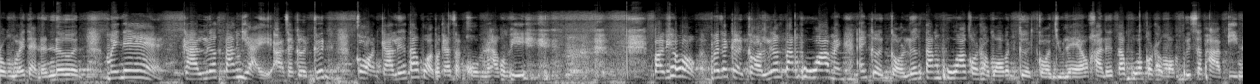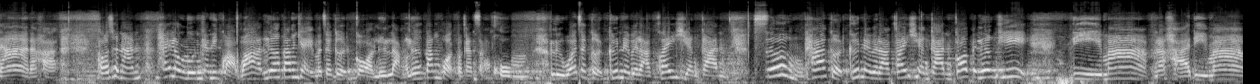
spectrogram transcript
รงค์ไว้แต่เนิ่นๆไม่แน่การเลือกตั้งใหญ่อาจจะเกิดขึ้นก่อนการเลือกตั้งบอร์ดประกันสังคมนะคะคุณพี่ตอนนี้เขาบอกมันจะเกิดก่อนเลือกตั้งผู้ว่าไหมไอ้เกิดก่อนเลือกตั้งผู้ว่ากทมมันเกิดก่อนอยู่แล้วค่ะเลือกตั้งผู้ว่ากทมพฤษภาปีหน้านะคะ เพราะฉะนั้นให้เราลุ้นกันดีกว่าว่าเลือกตั้งใหญ่มันจะเกิดก่อนหรือหลังเลือกตั้งบอร์ดประกันสังคม หรือว่าจะเกิดขึ้นในเวลาใกล้เคียงกัน ซึ่งถ้าเกิดขึ้นในเวลาใกล้เคียงกันก็เป็นเรื่องที่ดีมากนะคะ ดีมาก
